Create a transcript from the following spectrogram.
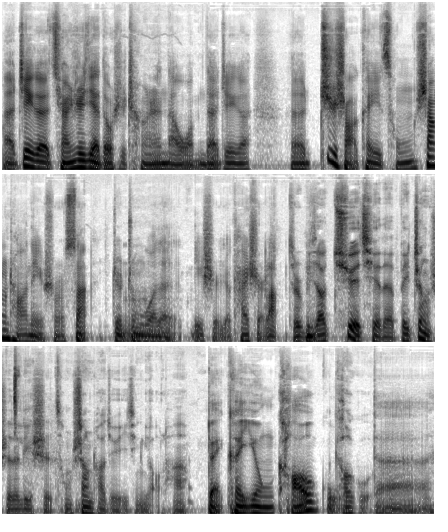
呃，这个全世界都是承认的。我们的这个呃，至少可以从商朝那个时候算，这中国的历史就开始了，就是比较确切的被证实的历史，从商朝就已经有了哈。对，可以用考古考古的。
